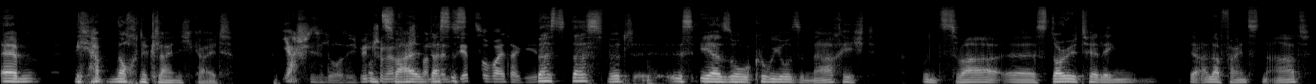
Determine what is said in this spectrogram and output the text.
Ähm, ich habe noch eine Kleinigkeit. Ja, schieße los. Ich bin Und schon zwar, ganz gespannt, wenn es jetzt so weitergeht. Das, das wird, ist eher so kuriose Nachricht. Und zwar äh, Storytelling der allerfeinsten Art.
